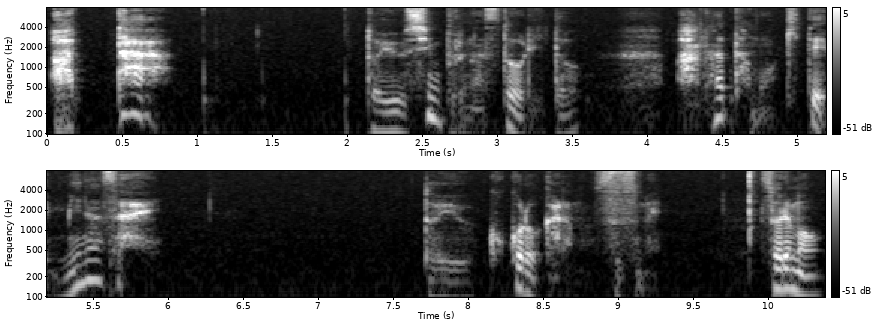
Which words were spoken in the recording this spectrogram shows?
会ったというシンプルなストーリーとあなたも来てみなさいという心からの勧め。それも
